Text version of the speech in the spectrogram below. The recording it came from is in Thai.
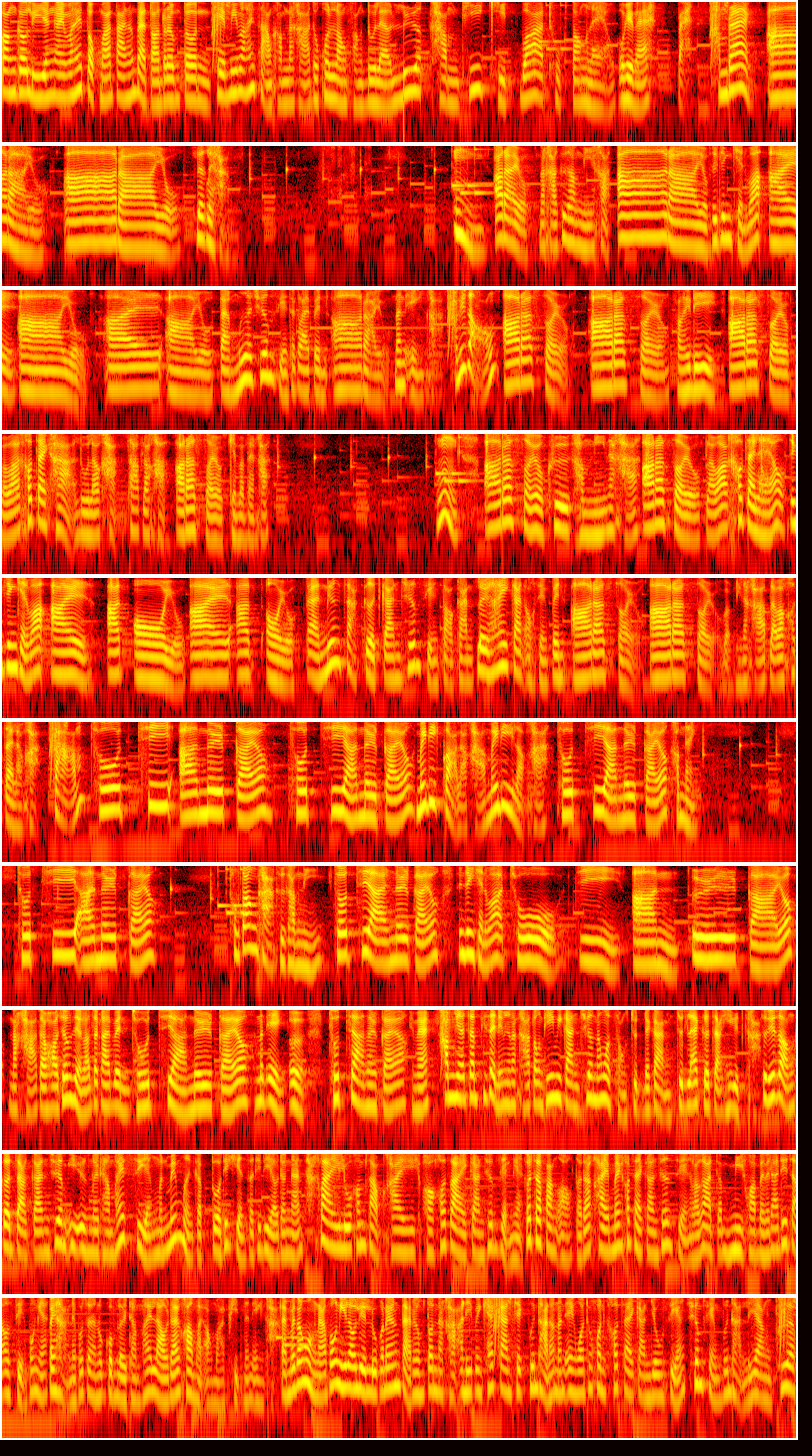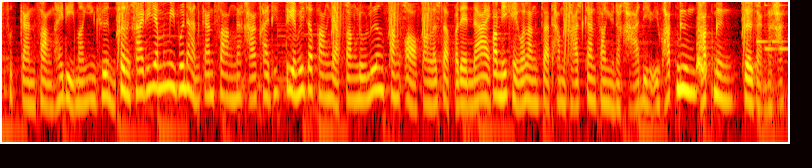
ฟังเกาหลียังไงมาให้ตกม้าตายตั้งแต่ตอนเริ่มต้นเคมีมาให้ 3คำนะคะ ทุกคนลองฟังดูแล้วเลือกคำที่คิดว่าถูกต้องแล้ว โอเคไหมไปคำแรกอารายโออารายโอเลือกเลยค่ะอืมอารายโอนะคะ คือคำนี้ค่ะอารายโอจริงๆ เขียนว่า I ออายโอ I อายโอแต่เมื่อเชื่อมเสียงจะกลายเป็นอารายโอนั่นเองค่ะคำที่สองอาราโซโย อาราซอยฟังดีๆอาราซอยแปลว่าเข้าใจค่ะ รู้แล้วค่ะ ทราบแล้วค่ะอาราซอยเขียนแบบไหนคะอืมอาราซอยคือคำนี้นะคะอาราซอยแปลว่าเข้าใจแล้ว จริงๆ เขียนว่า I add oil I add oil แต่เนื่องจากเกิดการเชื่อมเสียงต่อกัน เลยให้การออกเสียงเป็นอาร soil อาร soil แบบนี้นะคะ แปลว่าเข้าใจแล้วค่ะ 3. โชชิอาเนกาย 좋지 않을까요 ไม่ดีกว่าเหรอคะ ไม่ดีเหรอคะ좋지 않을까요คำไหน좋지 않을까요 ถูกต้องค่ะ คือคำนี้โจจีอันเนลกายจริงๆ เขียนว่าโช จีอันเอลกายนะคะ แต่พอเชื่อมเสียงแล้วจะกลายเป็นโชจีอันเนลกายนั่นเองเออโชจีอันเนลกายเห็นไหมคำนี้จะพิเศษนิดนึงนะคะ ตรงที่มีการเชื่อมทั้งหมด 2 จุดด้วยกัน จุดแรกเกิดจากฮีอึดค่ะ จุดที่ 2 เกิดจากการเชื่อมอีอึงเลยทำให้เสียงมันไม่เหมือนกับตัวที่เขียนซะทีเดียวดังนั้น ถ้าใครรู้คำศัพท์ใครพอเข้าใจการเชื่อมเสียงเนี่ยก็จะฟังออกแต่ถ้าใครไม่เข้าใจการเชื่อมเสียงเราก็อาจจะมีความเป็นไปได้ที่จะเอาเสียงพวกนี้ไปหาในพจนานุกรมเลยทำให้เราได้ความหมายออกมาผิดนั่นเองค่ะแต่ไม่ต้องห่วงนะพวกนี้เราเรียนรู้กันได้ตั้งแต่เริ่มต้นนะคะ อันนี้เป็นแค่การเช็คพื้นฐานเท่านั้นเองว่าทุกคนเข้าใจการโยงเสียงเชื่อมเสียงพื้นฐานหรือยังเพื่อฝึกการฟังให้ดีมากยิ่งขึ้น ส่วนใครที่ยังไม่มีพื้นฐานการฟังนะคะ ใครที่เตรียมที่จะฟังอยากฟังรู้เรื่องฟังออกฟังแล้วจับประเด็นได้ ตอนนี้เขกำลังจัดทำคลาสการฟังอยู่นะคะเดี๋ยวอีกพักหนึ่งพักหนึ่งเจอกันนะคะ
